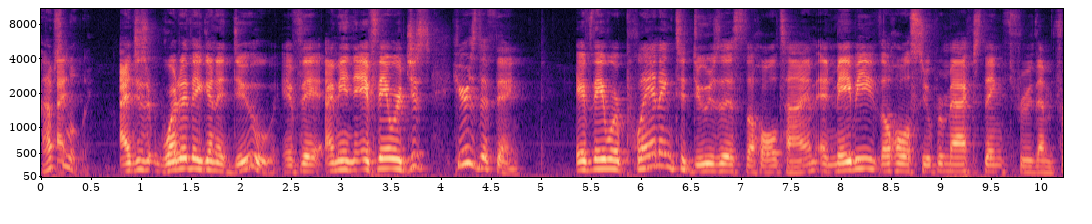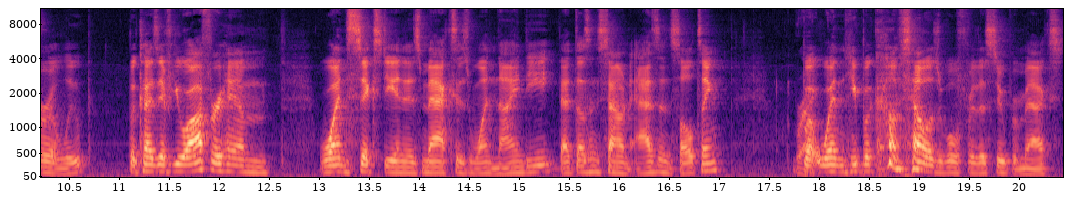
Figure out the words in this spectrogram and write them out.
absolutely. I, I just what are they gonna do if they? I mean, if they were just here's the thing, if they were planning to do this the whole time, and maybe the whole supermax thing threw them for a loop, because if you offer him 160 and his max is 190, that doesn't sound as insulting. Right. But when he becomes eligible for the supermax,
